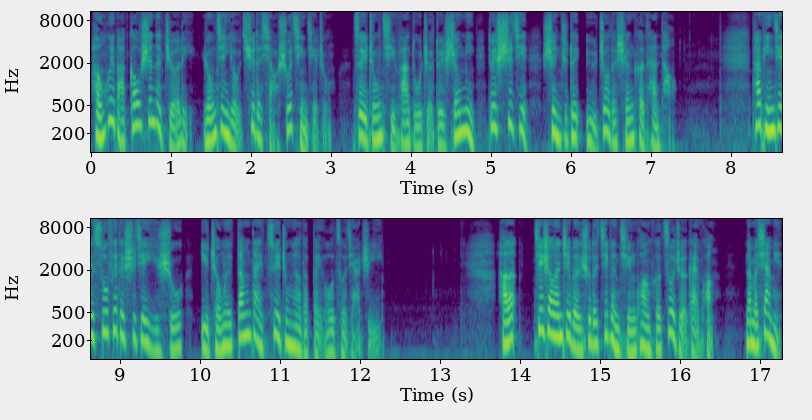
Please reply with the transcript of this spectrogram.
很会把高深的哲理融进有趣的小说情节中。最终启发读者对生命、对世界，甚至对宇宙的深刻探讨。他凭借《苏菲的世界》一书，已成为当代最重要的北欧作家之一。好了，介绍完这本书的基本情况和作者概况，那么下面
